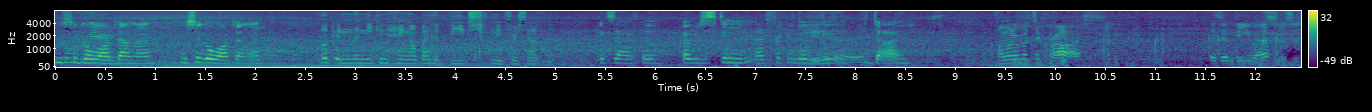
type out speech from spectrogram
We should go walk down there. We should go walk down there. Look, and then you can hang out by the beach 24 7. Exactly. Are we just gonna That's freaking beautiful. die? I wonder what's across. Is it the US or is it?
